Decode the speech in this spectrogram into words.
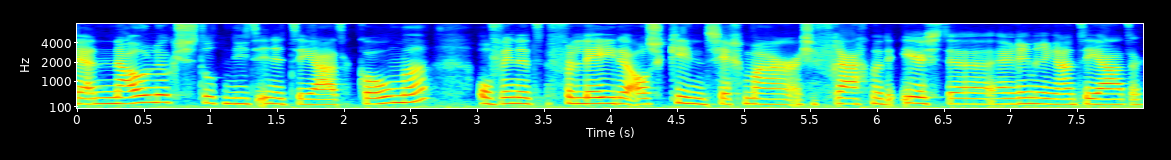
ja, nauwelijks tot niet in het theater komen. Of in het verleden als kind, zeg maar. Als je vraagt naar de eerste herinneringen aan theater.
